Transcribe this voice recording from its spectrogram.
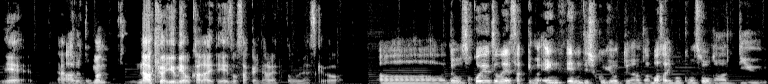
ねえ。のあると思まあいます。直樹は夢を叶えて映像作家になられたと思いますけど。ああ、でもそこ言うとね、さっきの縁縁で職業っていうのは、なんかまさに僕もそうかなっていう、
